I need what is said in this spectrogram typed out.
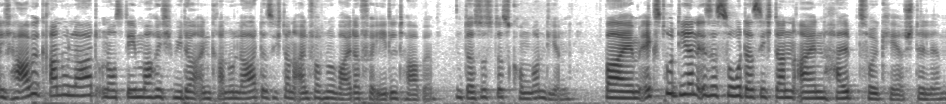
ich habe Granulat und aus dem mache ich wieder ein Granulat, das ich dann einfach nur weiter veredelt habe. Und das ist das Kombandieren. Beim Extrudieren ist es so, dass ich dann ein Halbzeug herstelle.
